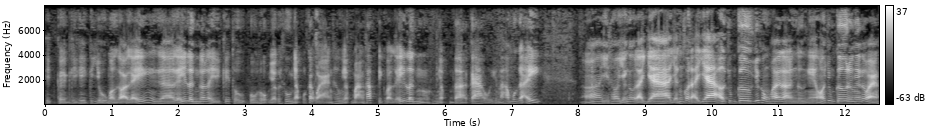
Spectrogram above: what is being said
Thì cái, cái, cái vụ mà gọi gãy à, gãy lưng đó thì cái thu, phụ thuộc vào cái thu nhập của các bạn. Thu nhập bạn thấp thì các bạn gãy lưng thu nhập người ta cao thì người ta không có gãy à, vậy thôi vẫn có đại gia vẫn có đại gia ở chung cư chứ không phải là người nghèo ở chung cư đâu nha các bạn.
